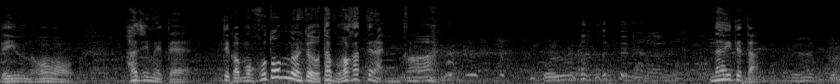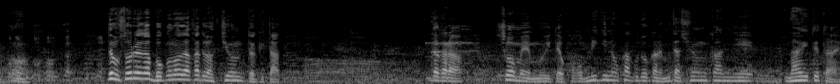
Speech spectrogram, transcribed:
ていうのを初めてっていうかもうほとんどの人は多分分かってない。俺も分かってない。泣いてた、うん、でもそれが僕の中ではキュンときた。だから正面向いてここ右の角度から見た瞬間に泣いてたんや。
